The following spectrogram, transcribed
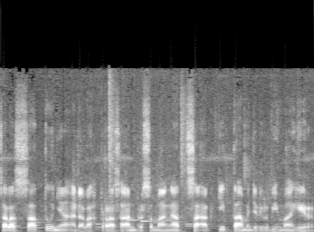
Salah satunya adalah perasaan bersemangat saat kita menjadi lebih mahir.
